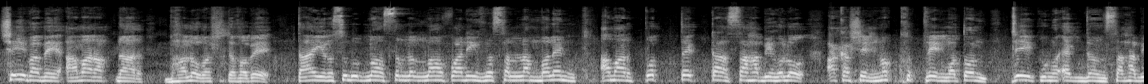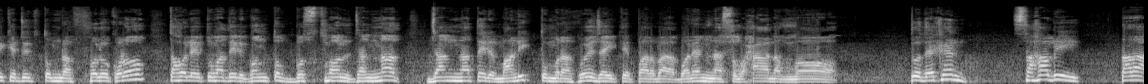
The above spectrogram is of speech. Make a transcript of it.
সেইভাবে আমার আপনার ভালোবাসতে হবে। তাই রসুল্লাহ সাল্লাহ আলী হোসাল্লাম বলেন, আমার প্রত্যেকটা সাহাবি হলো আকাশের নক্ষত্রের মতন। যে কোনো একজন সাহাবিকে যদি তোমরা ফলো করো, তাহলে তোমাদের গন্তব্যস্থল জান্নাত, জান্নাতের মালিক তোমরা হয়ে যাইতে পারবা। বলেন না সুহান তো দেখেন, সাহাবি তারা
